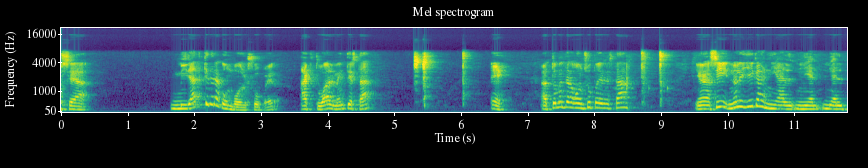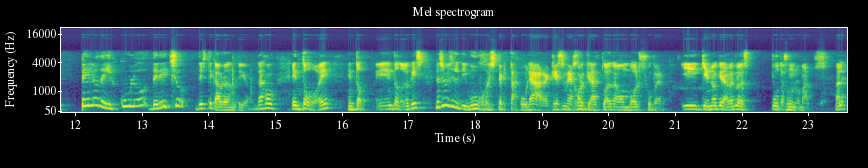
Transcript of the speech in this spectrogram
sea, mirad que Dragon Ball Super actualmente está... Eh, actualmente Dragon Super está... Y aún así, no le llega ni al, ni al, ni al pelo del culo derecho de este cabrón, tío. Dragon, en todo, ¿eh? En todo, en todo. Lo que es, no solo es el dibujo espectacular, que es mejor que el actual Dragon Ball Super. Y quien no quiera verlo es puto, es un normal, ¿vale?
